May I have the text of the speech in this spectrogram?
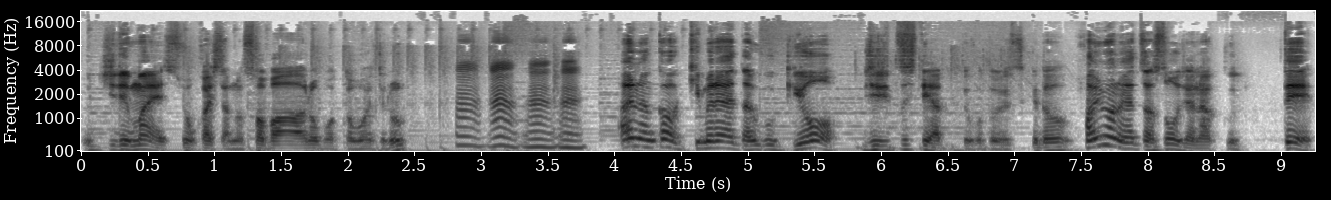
うちで前紹介したあのそばロボット覚えてる？うんうんうんうん。あれなんかは決められた動きを自立してやるってことですけどファミマのやつはそうじゃなくって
